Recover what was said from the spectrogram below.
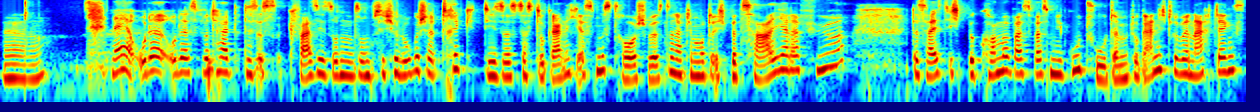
Ja. Naja, oder, oder es wird halt, das ist quasi so ein, so ein psychologischer Trick, dieses, dass du gar nicht erst misstrauisch wirst. Ne? Nach dem Motto, ich bezahle ja dafür. Das heißt, ich bekomme was, was mir gut tut, damit du gar nicht drüber nachdenkst,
